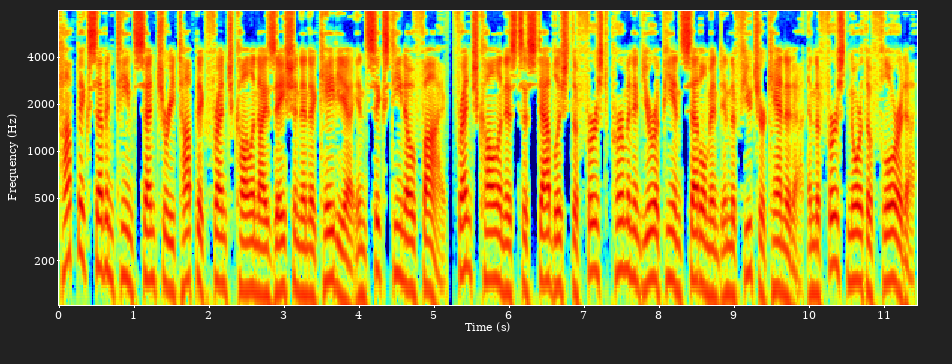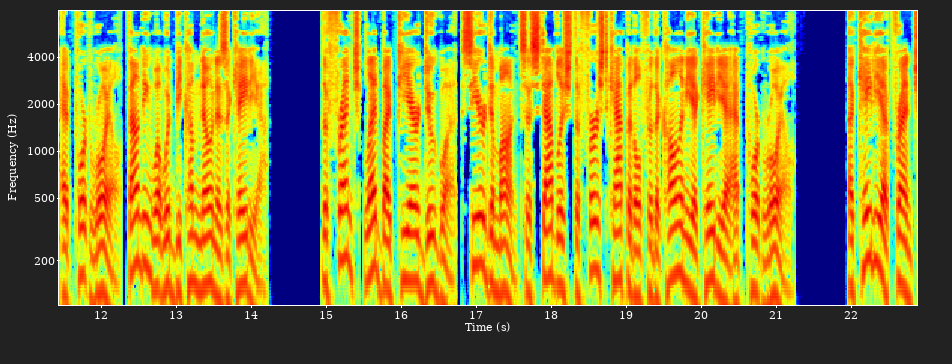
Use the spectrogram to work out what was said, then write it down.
17th century topic French colonization and Acadia In 1605, French colonists established the first permanent European settlement in the future Canada and the first north of Florida at Port Royal, founding what would become known as Acadia. The French, led by Pierre Dugua, Sieur de Monts established the first capital for the colony Acadia at Port Royal. Acadia French,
